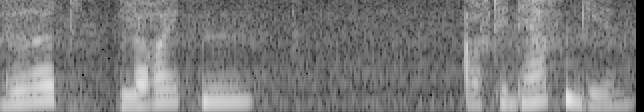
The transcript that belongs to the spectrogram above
wird Leuten auf die Nerven gehen.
